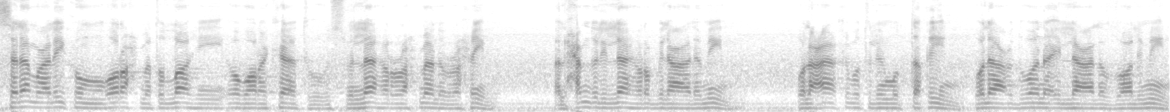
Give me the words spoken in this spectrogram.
السلام عليكم ورحمة الله وبركاته بسم الله الرحمن الرحيم الحمد لله رب العالمين والعاقبة للمتقين ولا عدوان إلا على الظالمين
